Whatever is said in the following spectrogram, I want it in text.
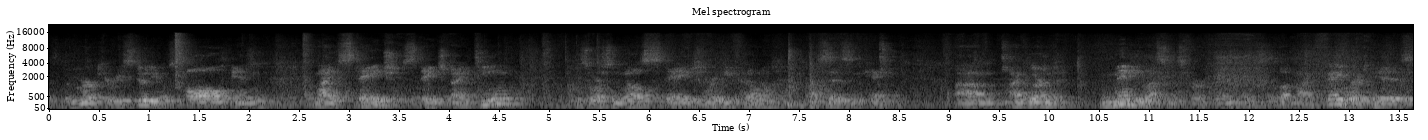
is the Mercury Studios, all in my stage, stage 19, is Orson Welles' stage where he filmed Citizen Kane. Um, I've learned many lessons from him, but my favorite is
